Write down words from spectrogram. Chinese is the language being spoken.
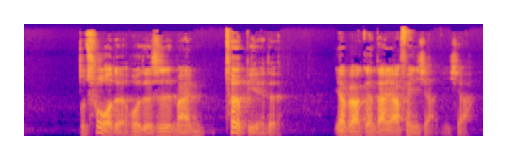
不错的，或者是蛮特别的？要不要跟大家分享一下？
